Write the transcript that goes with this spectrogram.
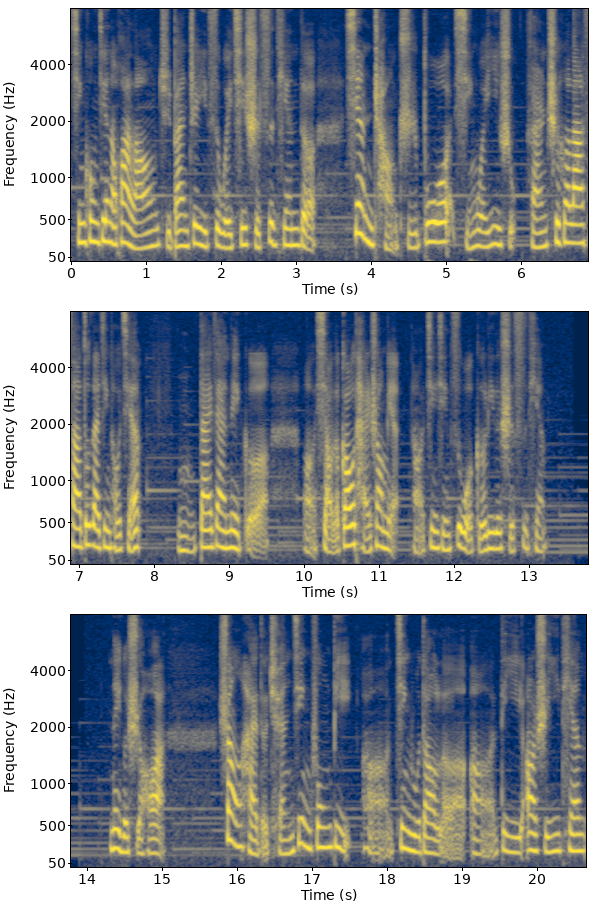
新空间的画廊举办这一次为期十四天的现场直播行为艺术，反正吃喝拉撒都在镜头前，嗯，待在那个呃小的高台上面啊，进行自我隔离的十四天。那个时候啊，上海的全境封闭啊，进入到了呃第二十一天。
